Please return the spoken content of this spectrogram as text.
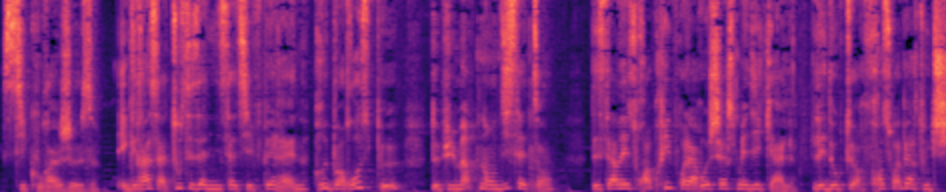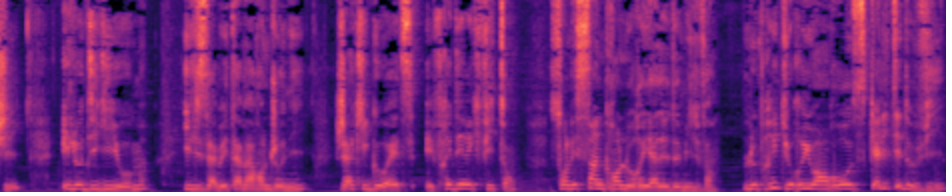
si courageuses. Et grâce à toutes ces initiatives pérennes, Ruban Rose peut, depuis maintenant 17 ans, décerner trois prix pour la recherche médicale. Les docteurs François Bertucci, Elodie Guillaume, Elisabetta Marangioni, Jackie Goetz et Frédéric Fitan sont les cinq grands lauréats de 2020. Le prix du ruban rose qualité de vie,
